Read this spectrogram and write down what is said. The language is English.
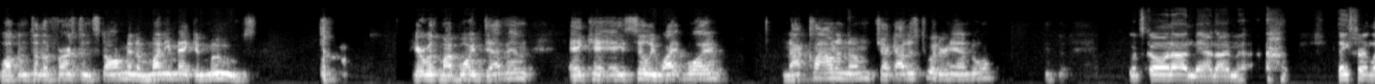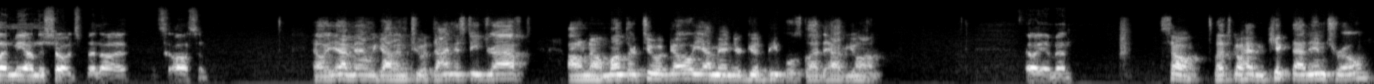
Welcome to the first installment of Money Making Moves. Here with my boy Devin, aka Silly White Boy. Not clowning him. Check out his Twitter handle. What's going on, man? I'm. Thanks for letting me on the show. It's been uh, it's awesome. Hell yeah, man! We got into a dynasty draft. I don't know, a month or two ago. Yeah, man, you're good people. It's glad to have you on. Hell yeah, man. So let's go ahead and kick that intro.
